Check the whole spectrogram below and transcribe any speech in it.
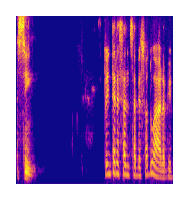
Sim. Estou interessado em saber só do árabe,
